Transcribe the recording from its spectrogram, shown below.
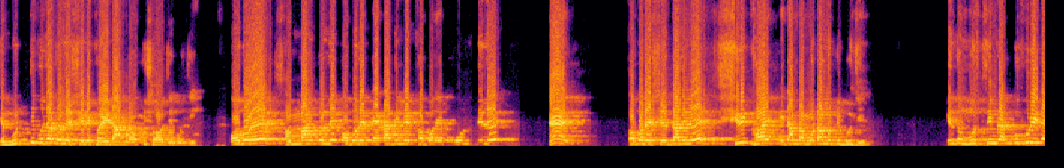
যে মূর্তি পূজা করলে সেরেক হয়, এটা আমরা অতি সহজে বুঝি। কবরে সম্মান করলে, কবরে টাকা দিলে খবরে ফুল দিলে হ্যাঁ কবরে শ্রদ্ধা দিলে শিরিক হয়, এটা আমরা মোটামুটি বুঝি। কিন্তু মুসলিমরা কুপুরিটা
